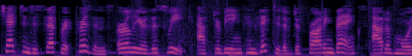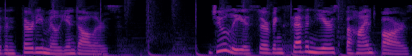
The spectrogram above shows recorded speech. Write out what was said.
checked into separate prisons earlier this week after being convicted of defrauding banks out of more than $30 million. Julie is serving seven years behind bars.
